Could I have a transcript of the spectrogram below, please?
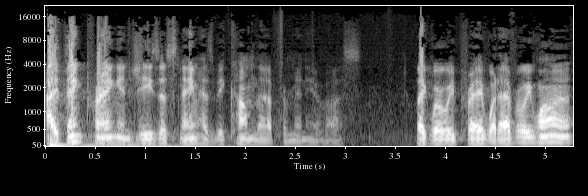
I think praying in Jesus' name has become that for many of us. Like where we pray whatever we want.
